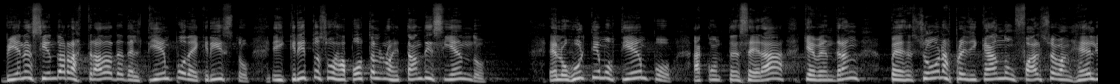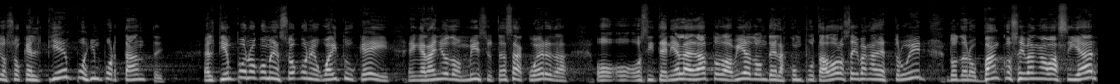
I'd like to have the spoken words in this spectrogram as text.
Vienen siendo arrastradas desde el tiempo de Cristo. Y Cristo y sus apóstoles nos están diciendo, en los últimos tiempos acontecerá que vendrán personas predicando un falso evangelio. O que el tiempo es importante. El tiempo no comenzó con el Y2K en el año 2000, si usted se acuerda, o, si tenía la edad todavía, donde las computadoras se iban a destruir, donde los bancos se iban a vaciar,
